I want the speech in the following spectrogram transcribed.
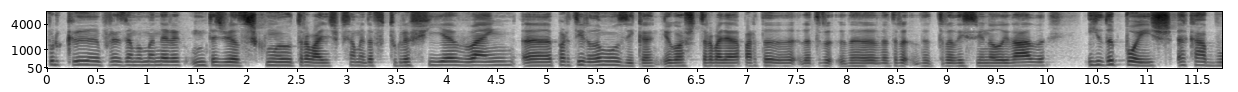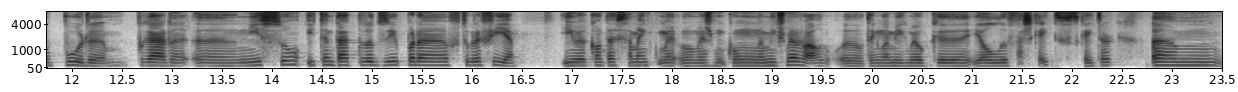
porque, por exemplo, a maneira, muitas vezes, como eu trabalho, especialmente a fotografia, vem ah, a partir da música. Eu gosto de trabalhar a parte da, da da- da tradicionalidade e depois acabo por ah, pegar ah, nisso e tentar traduzir para fotografia. E acontece também com, o mesmo com amigos meus. Algo- Eu tenho um amigo meu que ele faz skate, skater, ahm,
